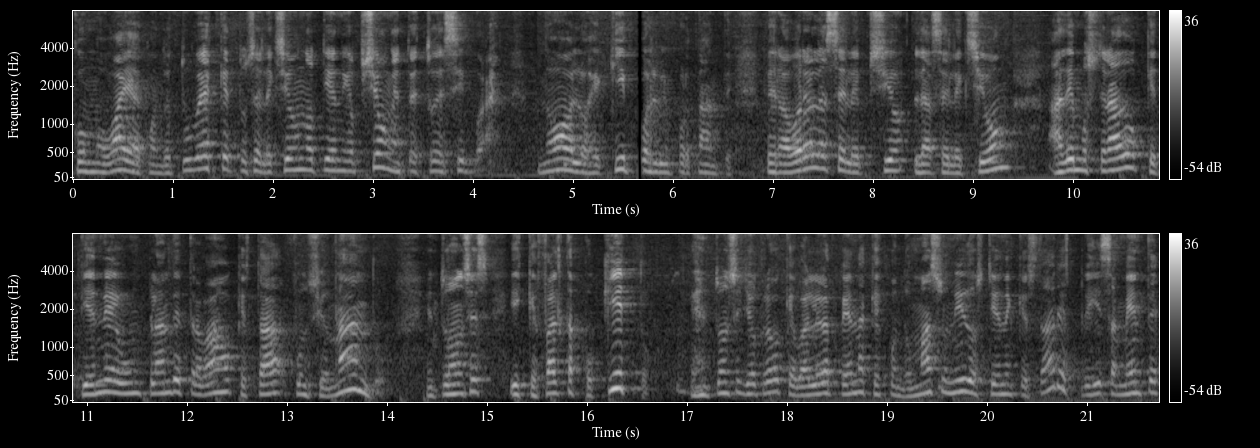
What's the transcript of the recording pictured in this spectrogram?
Como vaya, cuando tú ves que tu selección no tiene opción, entonces tú decís, no, los equipos es lo importante. Pero ahora la selección, la selección ha demostrado que tiene un plan de trabajo que está funcionando. Entonces, y que falta poquito. Entonces yo creo que vale la pena que cuando más unidos tienen que estar es precisamente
